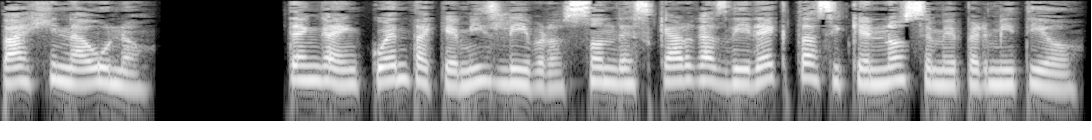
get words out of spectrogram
Página 1. Tenga en cuenta que mis libros son descargas directas y que no se me permitió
